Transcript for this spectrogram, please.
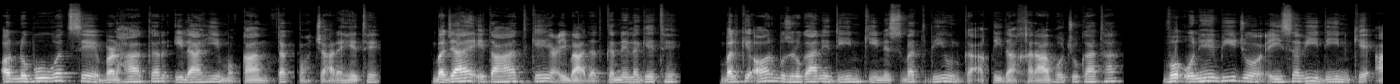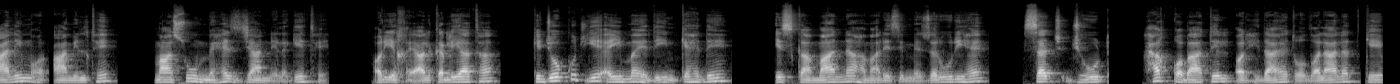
اور نبوت سے بڑھا کر الہی مقام تک پہنچا رہے تھے۔ بجائے اطاعت کے عبادت کرنے لگے تھے، بلکہ اور بزرگان دین کی نسبت بھی ان کا عقیدہ خراب ہو چکا تھا۔ وہ انہیں بھی جو عیسوی دین کے عالم اور عامل تھے معصوم محض جاننے لگے تھے اور یہ خیال کر لیا تھا کہ جو کچھ یہ ائمہ دین کہہ دیں، اس کا ماننا ہمارے ذمے ضروری ہے۔ سچ، جھوٹ، حق و باطل اور ہدایت و ضلالت کے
